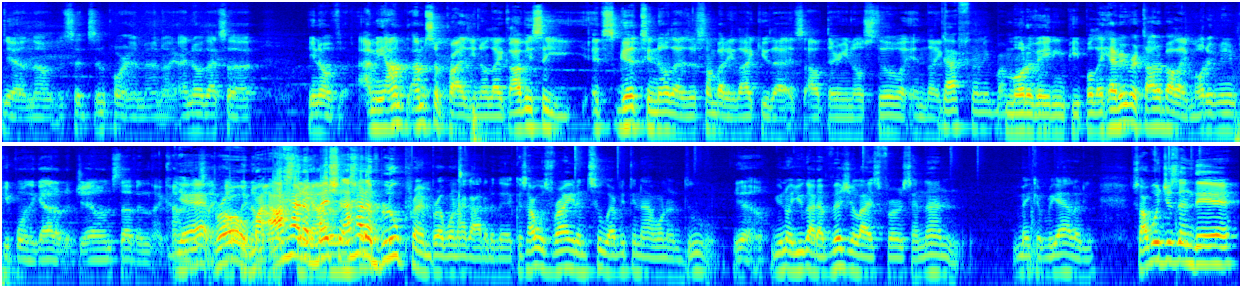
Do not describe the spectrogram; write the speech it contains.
Yeah, no, it's it's important, man. I, I know that's a, you know, I mean, I'm I'm surprised. You know, like obviously, it's good to know that there's somebody like you that is out there. You know, still in like Definitely, bro. motivating people. Like, have you ever thought about like motivating people when they got out of jail and stuff, and like kind of Yeah, just, like, bro. My, I had a mission. I had a blueprint, bro, when I got out of there, because I was writing to everything I wanted to do. Yeah, You know, you gotta visualize first and then make it reality. So I was just in there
